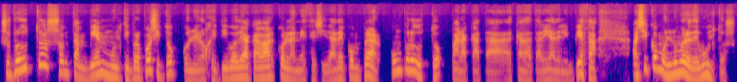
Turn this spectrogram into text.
Sus productos son también multipropósito con el objetivo de acabar con la necesidad de comprar un producto para cada, tarea de limpieza, así como el número de bultos.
